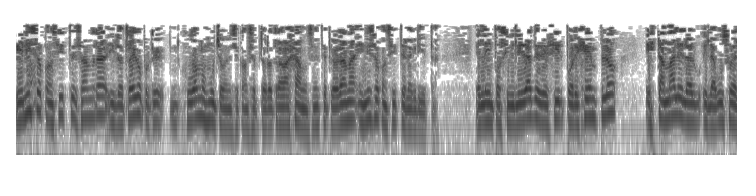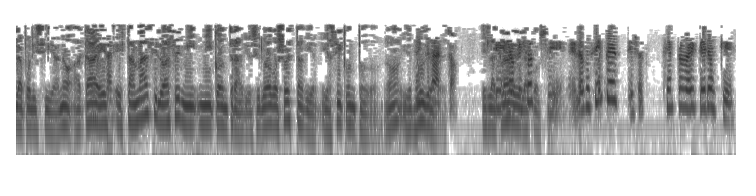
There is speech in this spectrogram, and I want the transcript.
En eso consiste, Sandra, y lo traigo porque jugamos mucho con ese concepto, lo trabajamos en este programa, en eso consiste la grieta. En la imposibilidad de decir, por ejemplo, está mal el, el abuso de la policía. No, acá es, está mal si lo hace mi, mi contrario, si lo hago yo está bien, y así con todo, ¿no? Y es muy grave. Exacto. Es la Sí, clave lo que de la yo, cosa. sí, lo que siempre yo siempre reitero es que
